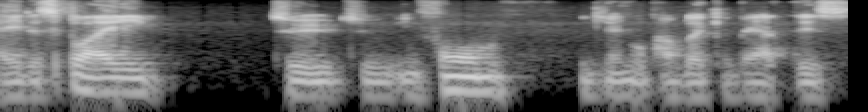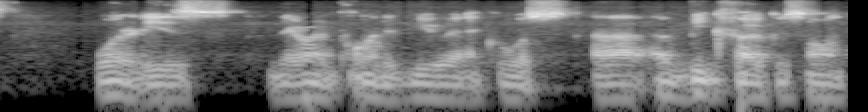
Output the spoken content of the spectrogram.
a display to, to inform the general public about this, what it is, their own point of view, and of course, uh, a big focus on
